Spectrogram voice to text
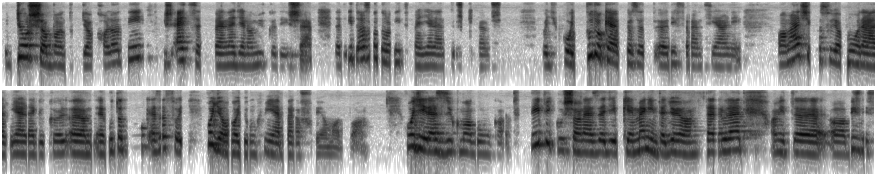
hogy gyorsabban tudjak haladni, és egyszerűen legyen a működésem. Tehát itt azt gondolom, itt van egy jelentős különbség, hogy, hogy tudok-e között differenciálni. A másik az, hogy a morál jellegű mutatók, ez az, hogy hogyan vagyunk mi ebben a folyamatban. Hogy érezzük magunkat. Tipikusan ez egyébként megint egy olyan terület, amit a biznisz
